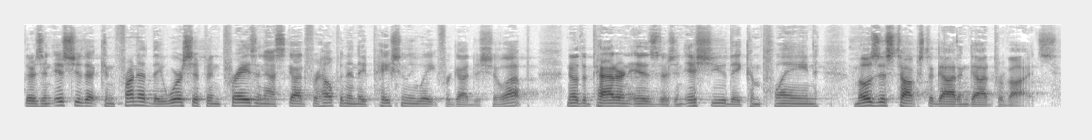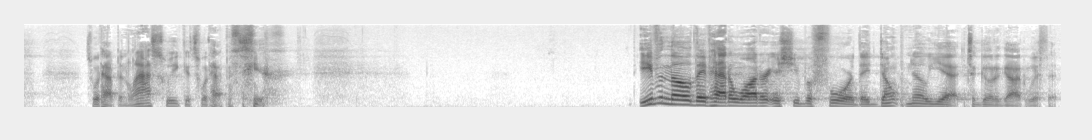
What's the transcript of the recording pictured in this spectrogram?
there's an issue that confronted, they worship and praise and ask God for help, and then they patiently wait for God to show up. No, the pattern is there's an issue, they complain, Moses talks to God, and God provides. It's what happened last week, it's what happens here. Even though they've had a water issue before, they don't know yet to go to God with it.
